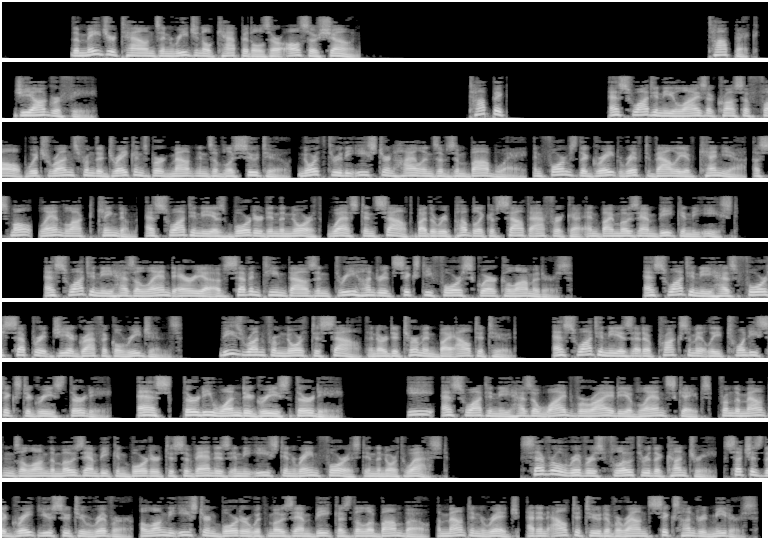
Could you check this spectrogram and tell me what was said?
The major towns and regional capitals are also shown. Geography Eswatini lies across a fault which runs from the Drakensberg Mountains of Lesotho, north through the eastern highlands of Zimbabwe, and forms the Great Rift Valley of Kenya, a small, landlocked kingdom. Eswatini is bordered in the north, west, and south by the Republic of South Africa and by Mozambique in the east. Eswatini has a land area of 17,364 square kilometers. Eswatini has four separate geographical regions. These run from north to south and are determined by altitude. Eswatini is at approximately 26 degrees 30 s, 31 degrees 30 e. Eswatini has a wide variety of landscapes, from the mountains along the Mozambican border to savannas in the east and rainforest in the northwest. Several rivers flow through the country, such as the Great Usutu River. Along the eastern border with Mozambique is the Lubombo, a mountain ridge, at an altitude of around 600 meters.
